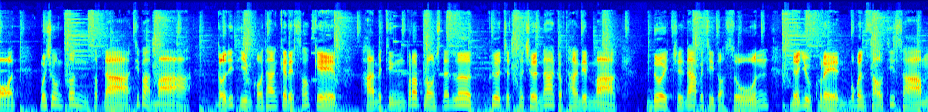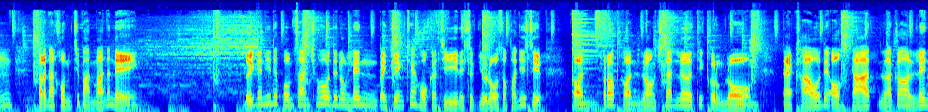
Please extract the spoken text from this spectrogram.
อร์ดเมื่อช่วงต้นสัปดาห์ที่ผ่านมา โดยที่ทีมของทางเกเรตเซาเกตผ่านไปถึงรอบรองชนะเลิศ เพื่อจะเผชิญหน้ากับทางเดนมาร์กด้วยชนะไป 4 ต่อ 0 เหนือยูเครนเมื่อวันเสาร์ที่ 3 กรกฎาคมที่ผ่านมานั่นเอง โดยกันนี้นะผมซานโชได้ลงเล่นไปเพียงแค่ 6 นาทีในศึกยูโร 2020 ก่อนรอบก่อนรองชนะเลิศที่กรุงโรม แต่เขาได้ออกสตาร์ทแล้วก็เล่น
